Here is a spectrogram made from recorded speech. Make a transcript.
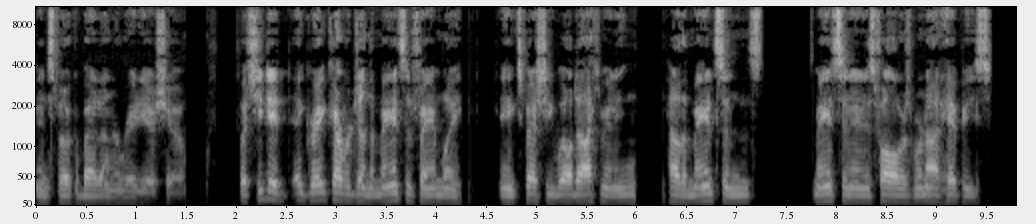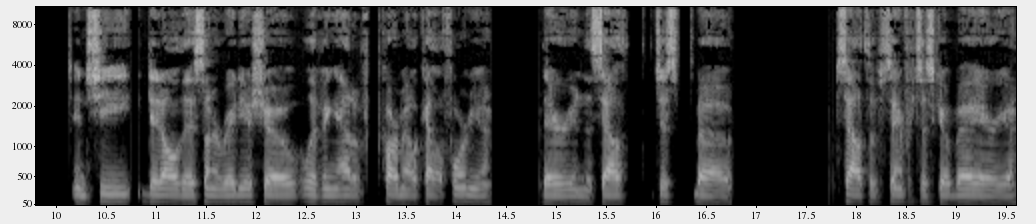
and spoke about it on a radio show. But she did a great coverage on the Manson family, and especially well documenting how the Mansons, Manson and his followers were not hippies. And she did all this on a radio show, living out of Carmel, California, there in the south, just uh, south of San Francisco Bay Area,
